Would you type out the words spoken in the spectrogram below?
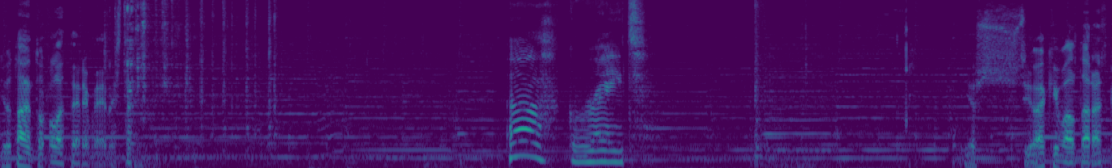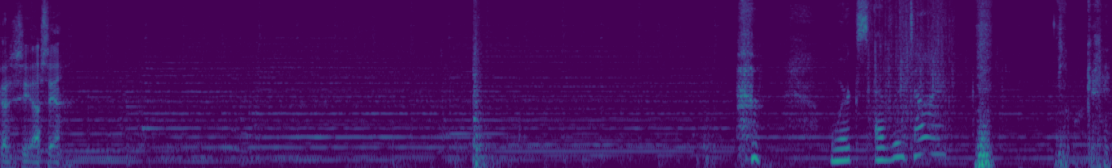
Jotain todella terveellistä. Oh, great. Jos väkivalta ratkaisisi asia. Works every time. Okei.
